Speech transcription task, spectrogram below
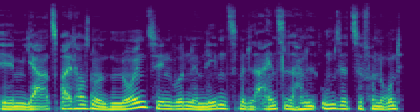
Im Jahr 2019 wurden im Lebensmitteleinzelhandel Umsätze von rund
